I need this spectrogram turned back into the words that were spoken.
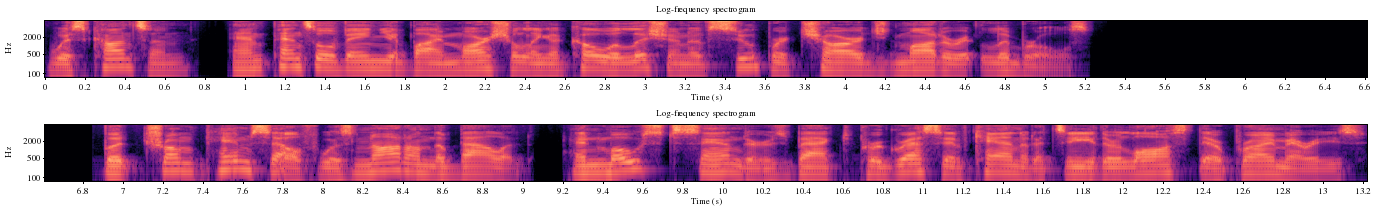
Wisconsin, and Pennsylvania by marshaling a coalition of supercharged moderate liberals. but Trump himself was not on the ballot, and most Sanders-backed progressive candidates either lost their primaries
